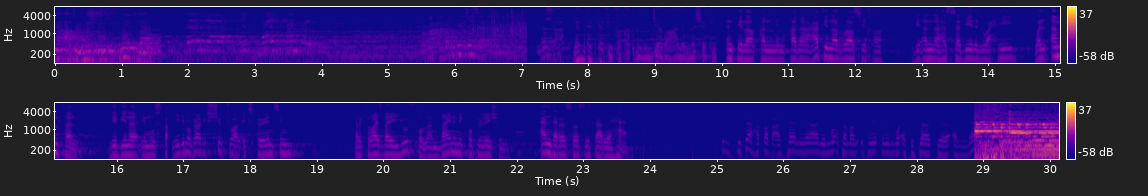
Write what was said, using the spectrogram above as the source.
يعقل مجدي افريقيا لم تكتفي فقط بالاجابه على المشاكل انطلاقا من قناعتنا الراسخه بانها السبيل الوحيد والامثل لبناء مستقبل The demographic shift we are experiencing characterized by a youthful and dynamic population and the resources that we have افتتاح الطبعة الثانية للمؤتمر الإفريقي للمؤسسات الناشئة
